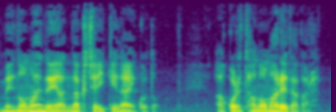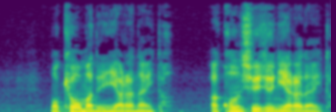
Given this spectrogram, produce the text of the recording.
目の前のやんなくちゃいけないこと。あ、これ頼まれたから。もう今日までにやらないと。あ、今週中にやらないと。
